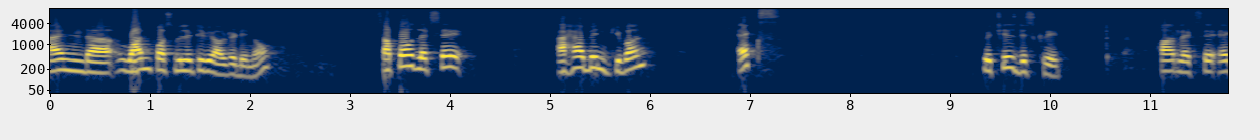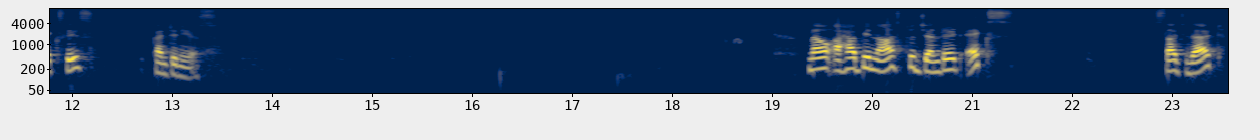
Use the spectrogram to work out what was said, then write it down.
and uh, one possibility we already know. Suppose let us say I have been given x which is discrete or let us say x is continuous. Now I have been asked to generate x such that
